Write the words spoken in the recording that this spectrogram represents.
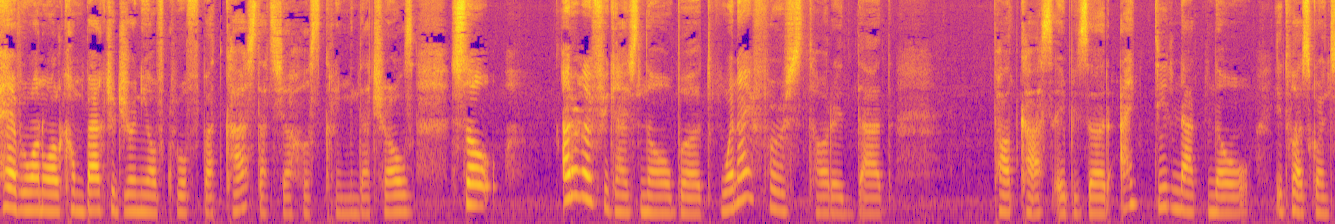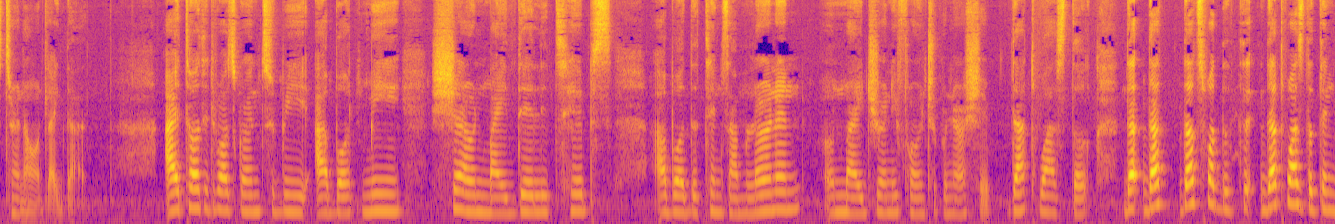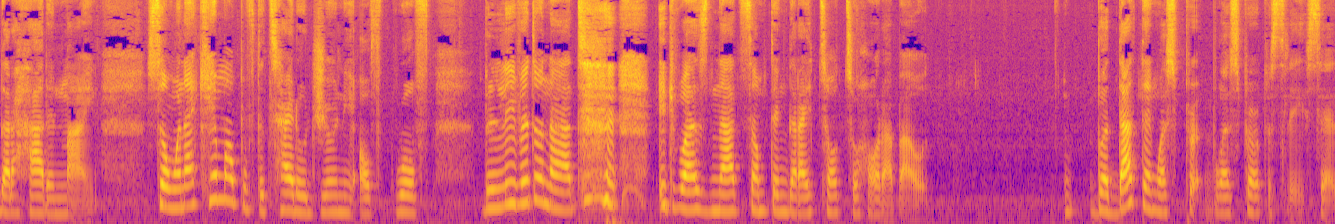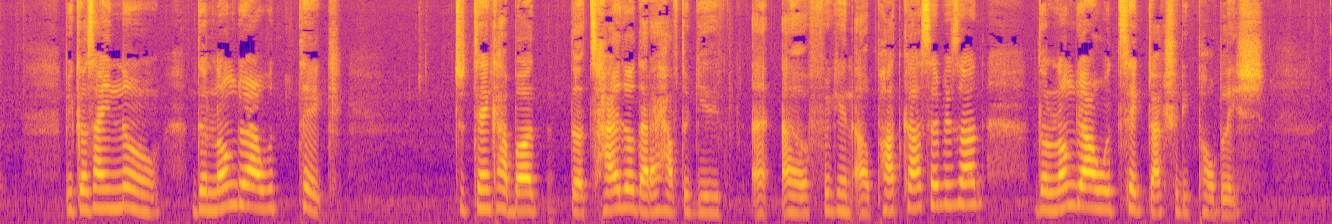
Hey everyone, welcome back to Journey of Growth podcast. That's your host Cleminda Charles. So, I don't know if you guys know, but when I first started that podcast episode, I did not know it was going to turn out like that. I thought it was going to be about me sharing my daily tips about the things I'm learning on my journey for entrepreneurship. That was the that that that's what the th- that was the thing that I had in mind. So when I came up with the title Journey of Growth, believe it or not, it was not something that I thought too hard about. But that thing was pur- was purposely said because I know the longer I would take to think about the title that I have to give a, a freaking a podcast episode, the longer I would take to actually publish.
